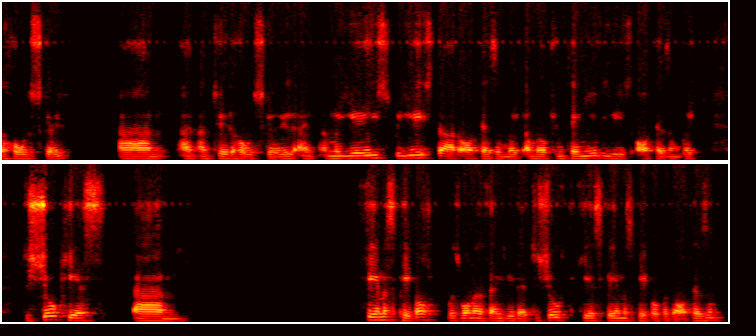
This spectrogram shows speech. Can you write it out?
the whole school um, and, and to the whole school. And, and we use we use that Autism Week and we'll continue to use Autism Week to showcase um, famous people was one of the things we did to showcase famous people with autism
